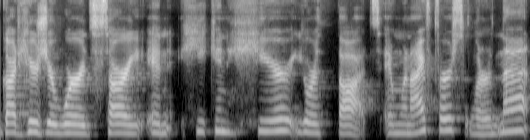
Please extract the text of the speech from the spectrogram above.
God hears your words, sorry, and he can hear your thoughts. And when I first learned that,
